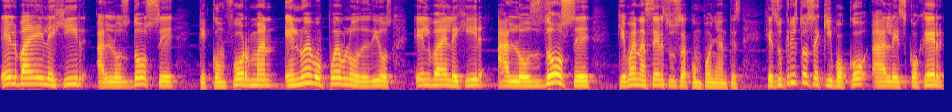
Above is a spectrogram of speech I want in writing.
Él va a elegir a los doce que conforman el nuevo pueblo de Dios. Él va a elegir a los doce que van a ser sus acompañantes. Jesucristo se equivocó al escoger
